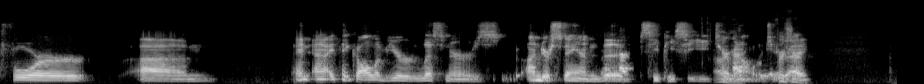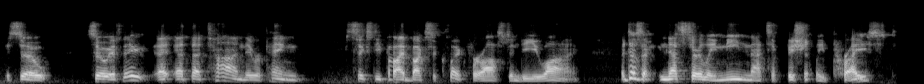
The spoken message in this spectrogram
for, um, and, and, I think all of your listeners understand the CPC oh, terminology, right? Sure. So so if they at, at that time they were paying 65 bucks a click for Austin DUI, it doesn't necessarily mean that's efficiently priced,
